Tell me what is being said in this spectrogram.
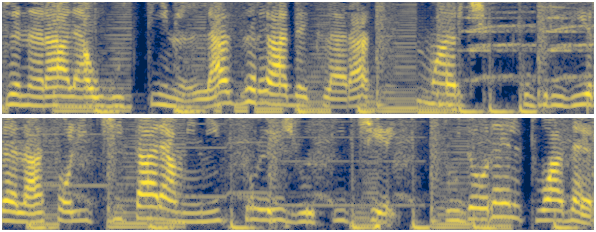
general Augustin Lazare a declarat, marți, cu privire la solicitarea ministrului Justiciei, Tudorel Toader,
